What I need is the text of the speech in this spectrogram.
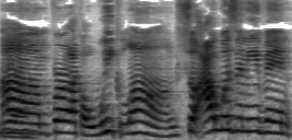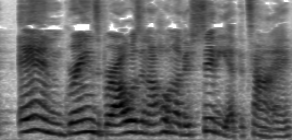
um for like a week long. So I wasn't even in Greensboro. I was in a whole other city at the time,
